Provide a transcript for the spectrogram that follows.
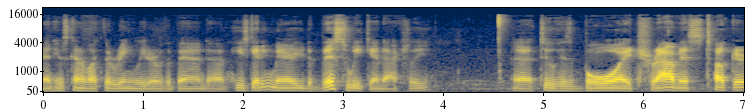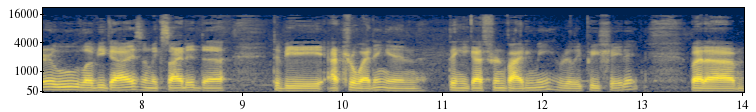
and he was kind of like the ringleader of the band. Uh, he's getting married this weekend, actually, uh, to his boy Travis Tucker. Ooh, love you guys! I'm excited to to be at your wedding, and thank you guys for inviting me. Really appreciate it. But um,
